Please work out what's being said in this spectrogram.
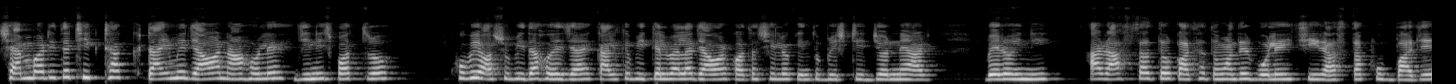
শ্যামবাড়িতে ঠিকঠাক টাইমে যাওয়া না হলে জিনিসপত্র খুবই অসুবিধা হয়ে যায়। কালকে বিকেলবেলা যাওয়ার কথা ছিল, কিন্তু বৃষ্টির জন্যে আর বেরোয়নি। আর রাস্তা তোর কথা তোমাদের বলেইছি, রাস্তা খুব বাজে,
